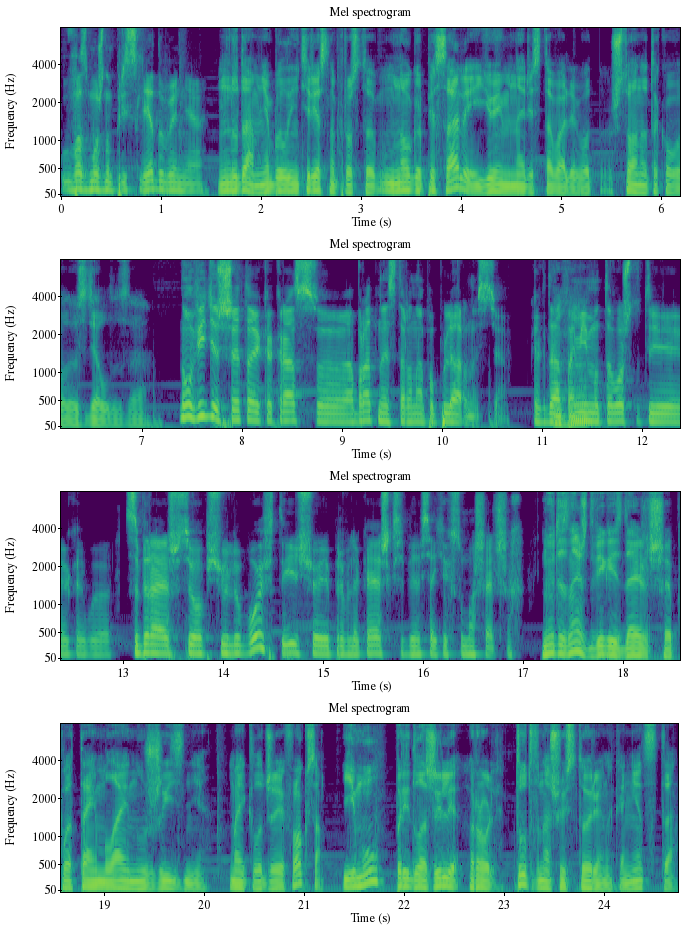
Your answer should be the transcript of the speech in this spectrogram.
возможно, преследование. Ну да, мне было интересно, просто много писали, ее именно арестовали. Вот что она такого сделала за... Ну, видишь, это как раз э, обратная сторона популярности. Когда Мгм. помимо того, что ты как бы собираешь всеобщую любовь, ты еще и привлекаешь к себе всяких сумасшедших. Ну и ты знаешь, двигаясь дальше по таймлайну жизни Майкла Джея Фокса, ему предложили роль. Тут в нашу историю наконец-то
